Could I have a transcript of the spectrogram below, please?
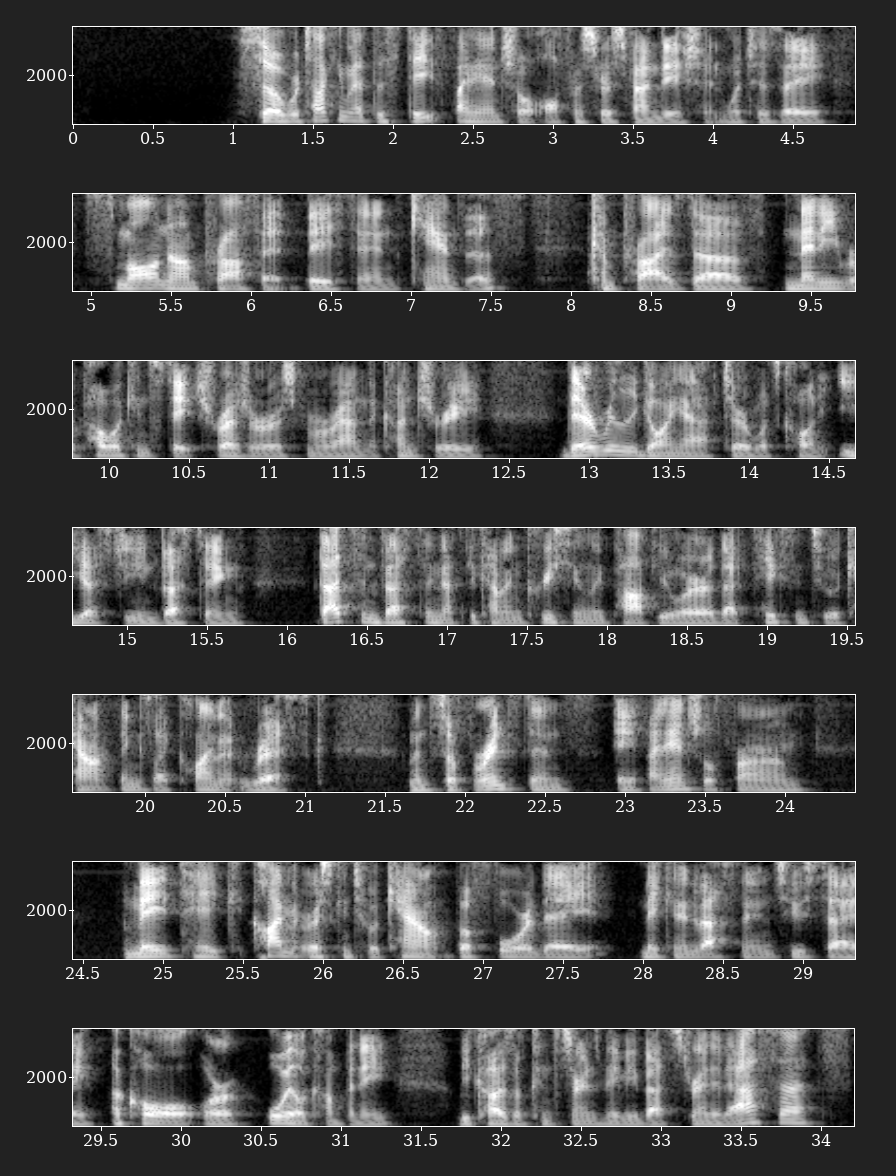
So, we're talking about the State Financial Officers Foundation, which is a small nonprofit based in Kansas, comprised of many Republican state treasurers from around the country. They're really going after what's called ESG investing. That's investing that's become increasingly popular that takes into account things like climate risk. And so, for instance, a financial firm may take climate risk into account before they make an investment into, say, a coal or oil company because of concerns maybe about stranded assets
